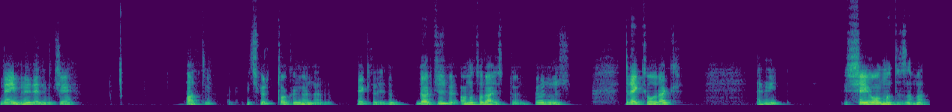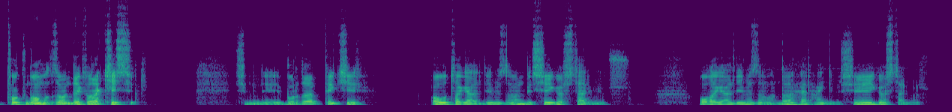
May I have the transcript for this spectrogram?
Name'ine dedim ki tatlı. Hiçbir token göndermedim. Ekle dedim. 401 unauthorized diyorum. Gördünüz. Direkt olarak hani şey olmadığı zaman, token olmadığı zaman direkt olarak kesiyor. Şimdi burada peki out'a geldiğimiz zaman bir şey göstermiyor. Ola geldiğimiz zaman da herhangi bir şey göstermiyor.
